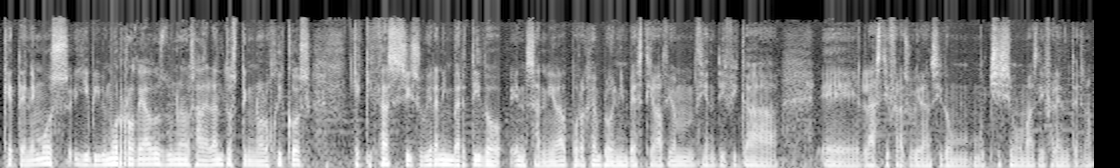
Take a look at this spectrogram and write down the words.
que tenemos y vivimos rodeados de unos adelantos tecnológicos que quizás si se hubieran invertido en sanidad, por ejemplo, en investigación científica, eh, las cifras hubieran sido muchísimo más diferentes, ¿no?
